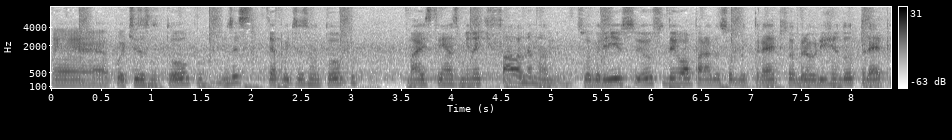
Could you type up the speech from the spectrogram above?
é, poetisas no topo. Não sei se tem poetisas no topo, mas tem as minas que falam, né, mano, sobre isso. Eu estudei uma parada sobre o trap, sobre a origem do trap.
